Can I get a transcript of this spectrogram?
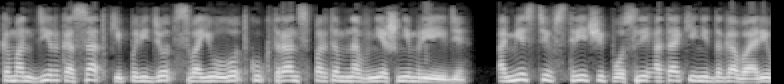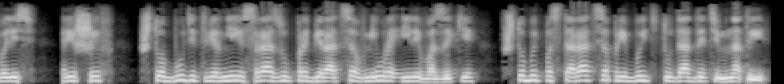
командир касатки поведет свою лодку к транспортам на внешнем рейде. О месте встречи после атаки не договаривались, решив, что будет вернее сразу пробираться в Мюра или в Азыки, чтобы постараться прибыть туда до темноты.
